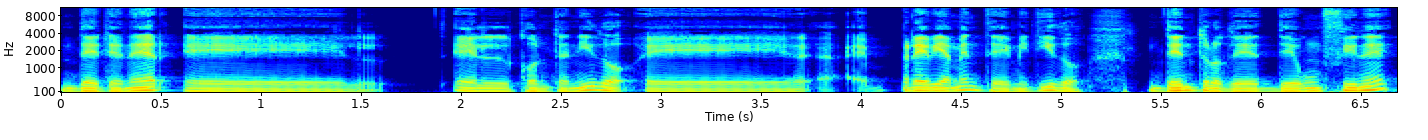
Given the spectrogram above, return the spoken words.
de tener el el contenido eh, previamente emitido dentro de, un cine,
